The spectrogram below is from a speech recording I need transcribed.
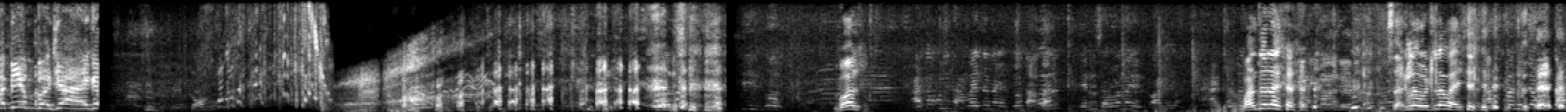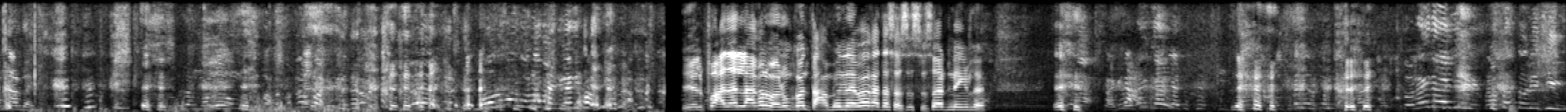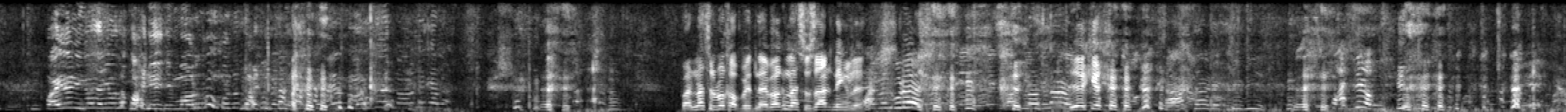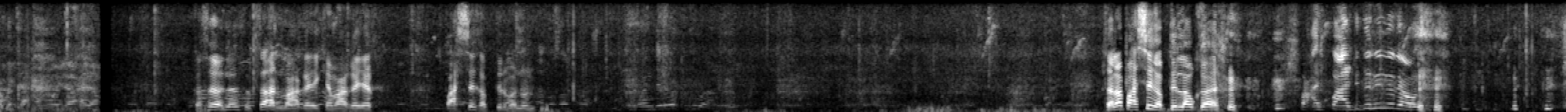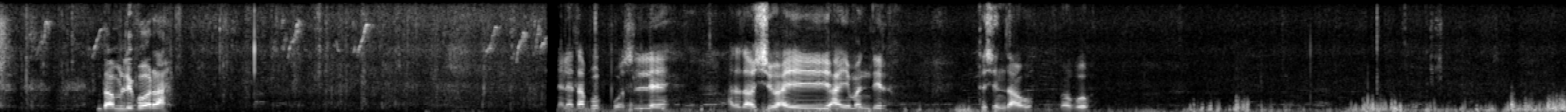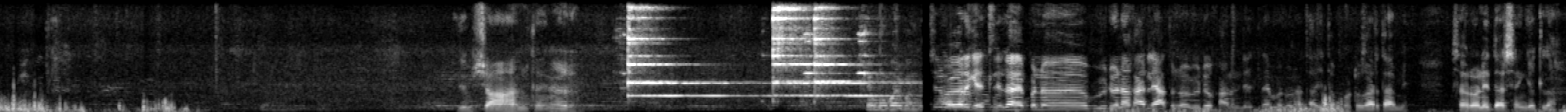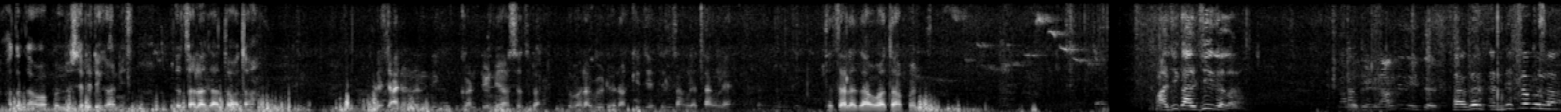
अभी मजा आएगा बोल मंजूर आहे सगळं उठलं पाहिजे. येल पाजायला लागल म्हणून कोण थांबलं नाही बघ आता सस सुसाट निघलं. पहिले निघत आणि मला पाठी यायची. मारून मग मला पाठी पन्नास रुपये खपत नाही बघ ना सुसाट निघलं. एक कसं झालं? सुसाट माग एक माग एक. पाचशे खपतील म्हणून. चला पाचशे खपतील लवकर. पार्टी तर नाही दमली पोरा. आता आपण पोचलेले आता जाऊ शिवाई आई मंदिर. तशी जाऊ. बघू. एकदम शांत आहे ना. मोबाईल वगैरे घेतलेलं आहे पण व्हिडिओ ना काढले. आतून व्हिडिओ काढून देत नाही म्हणून आता इथं फोटो काढता आम्ही. सर्वांनी दर्शन घेतलं. आता जाऊ आपण दुसऱ्या ठिकाणी. तर चला जातो आता. आपल्या चॅनलने कंटिन्यू असंच राहा. तुम्हाला व्हिडिओ नक्कीच येतील चांगल्या चांगल्या. तर चला जाऊ आता आपण. माझी कालची आहे त्याला. सागर संदेशला बोलला?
